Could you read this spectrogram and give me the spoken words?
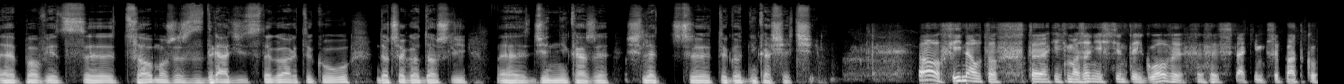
E, powiedz, e, co możesz zdradzić z tego artykułu, do czego doszli e, dziennikarze śledczy tygodnika sieci? O, finał to, to jakieś marzenie ściętej głowy w takim przypadku.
